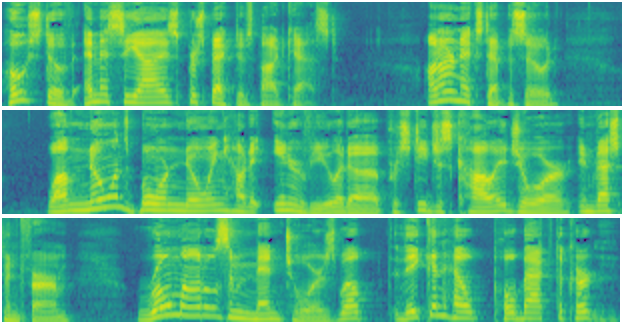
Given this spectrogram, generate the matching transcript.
host of MSCI's Perspectives Podcast. On our next episode, while no one's born knowing how to interview at a prestigious college or investment firm, role models and mentors, well, they can help pull back the curtain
